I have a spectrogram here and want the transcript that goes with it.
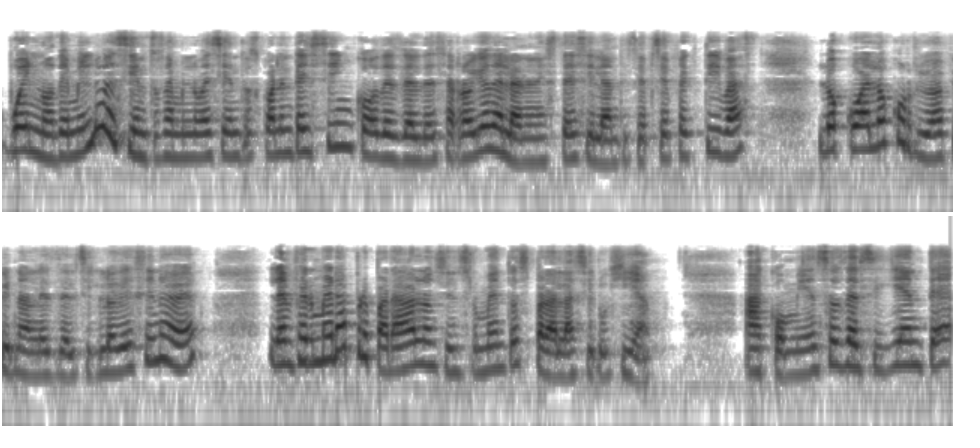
Bueno, de 1900 a 1945, desde el desarrollo de la anestesia y la antisepsia efectivas, lo cual ocurrió a finales del siglo XIX, la enfermera preparaba los instrumentos para la cirugía. A comienzos del siguiente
